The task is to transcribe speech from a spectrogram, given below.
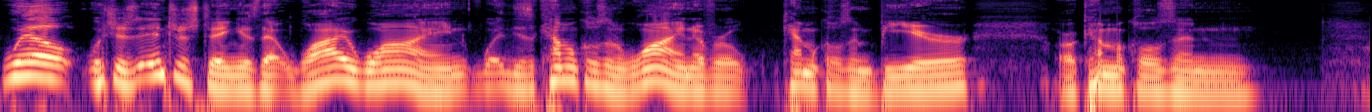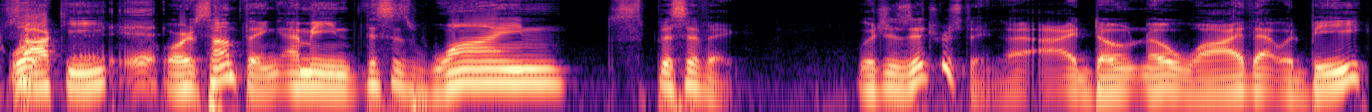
Well, which is interesting is that why wine? What, these chemicals in wine over chemicals in beer or chemicals in Well, sake eh, or something. I mean, this is wine specific, which is interesting. I, I don't know why that would be,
